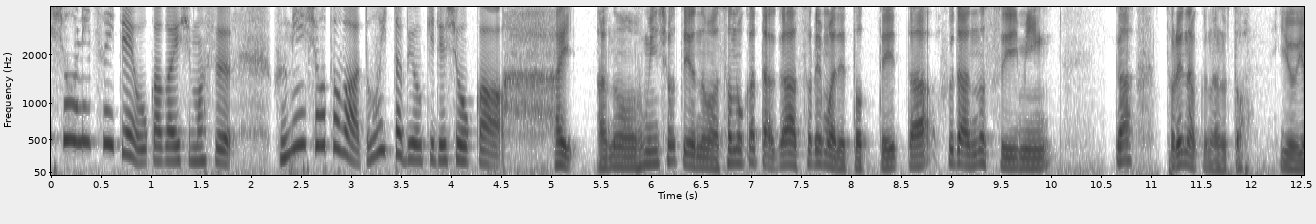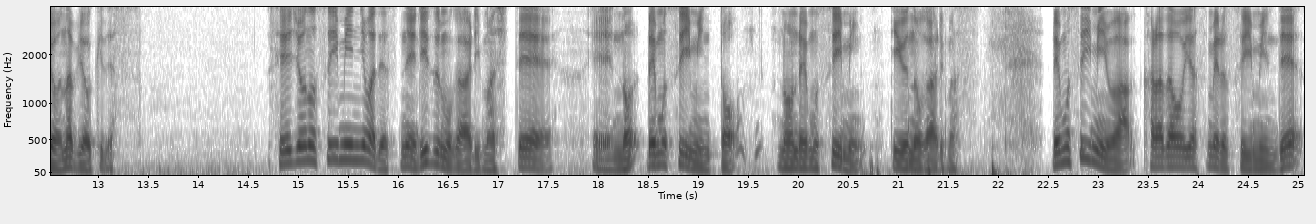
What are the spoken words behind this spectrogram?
症についてお伺いします。不眠症とはどういった病気でしょうか？はい、あの不眠症というのはその方がそれまでとっていた普段の睡眠が取れなくなるというような病気です。正常の睡眠にはですねリズムがありましてえー、のレム睡眠とノンレム睡眠っていうのがあります。レム睡眠は体を休める睡眠で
